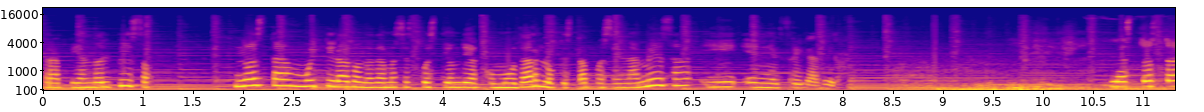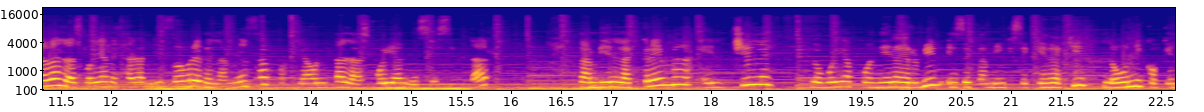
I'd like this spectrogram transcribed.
trapeando el piso. No está muy tirado, nada más es cuestión de acomodar lo que está pues en la mesa y en el fregadero. Las tostadas las voy a dejar aquí sobre de la mesa porque ahorita las voy a necesitar. También la crema, el chile, lo voy a poner a hervir, ese también que se queda aquí. Lo único que.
